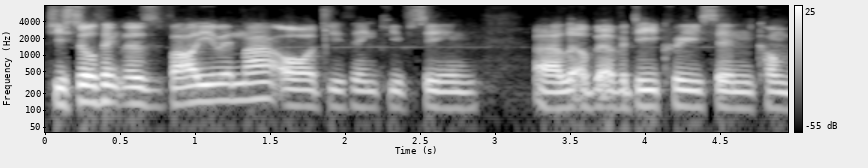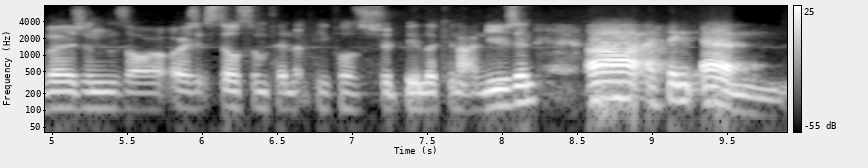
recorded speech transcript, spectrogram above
Do you still think there's value in that, or do you think you've seen a little bit of a decrease in conversions, or, or is it still something that people should be looking at and using? Uh, I think um,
